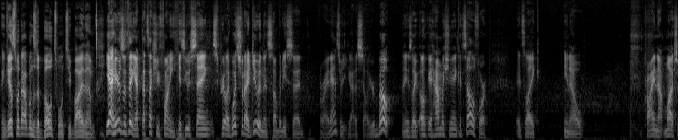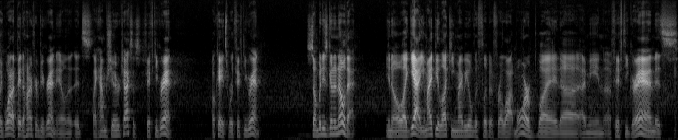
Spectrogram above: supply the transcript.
And guess what happens to boats once you buy them? yeah, here's the thing. That's actually funny because he was saying, Superior, like, what should I do? And then somebody said, the right answer, you got to sell your boat. And he's like, okay, how much do you think I could sell it for? It's like, you know, probably not much. Like, what? I paid 150 grand. You know, it's like, how much you owe your taxes? 50 grand. Okay, it's worth 50 grand. Somebody's going to know that. You know, like, yeah, you might be lucky. You might be able to flip it for a lot more. But, uh, I mean, uh, 50 grand, it's,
